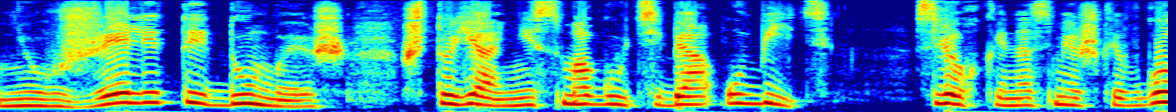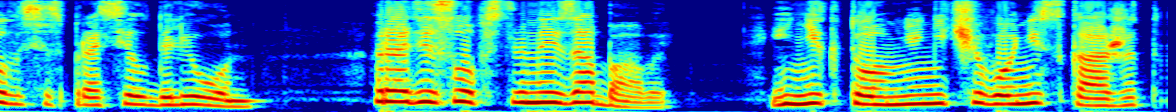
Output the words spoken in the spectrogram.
«Неужели ты думаешь, что я не смогу тебя убить?» С легкой насмешкой в голосе спросил Делеон. «Ради собственной забавы. И никто мне ничего не скажет».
